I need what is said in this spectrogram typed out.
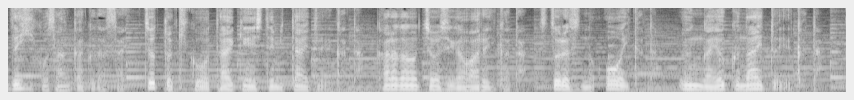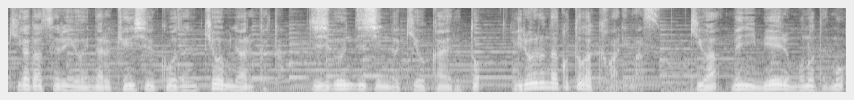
ぜひご参加ください。ちょっと気候を体験してみたいという方、体の調子が悪い方、ストレスの多い方、運が良くないという方、気が出せるようになる研修講座に興味のある方、自分自身の気を変えるといろいろなことが変わります。気は目に見えるものでも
